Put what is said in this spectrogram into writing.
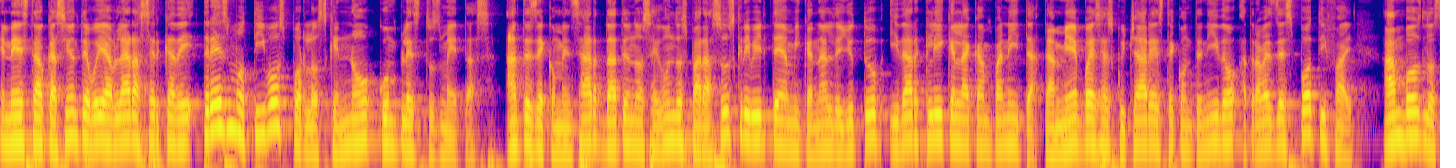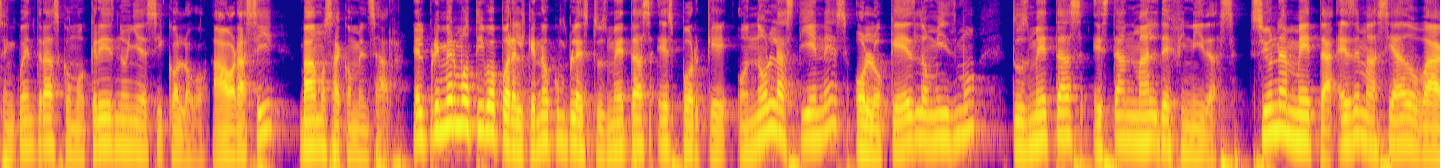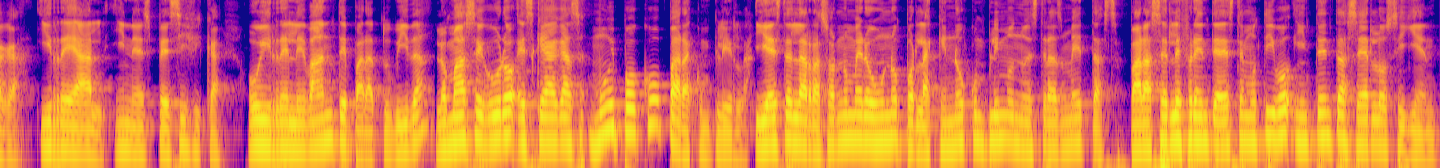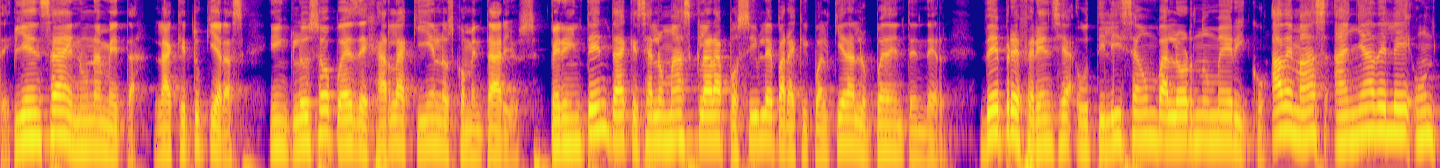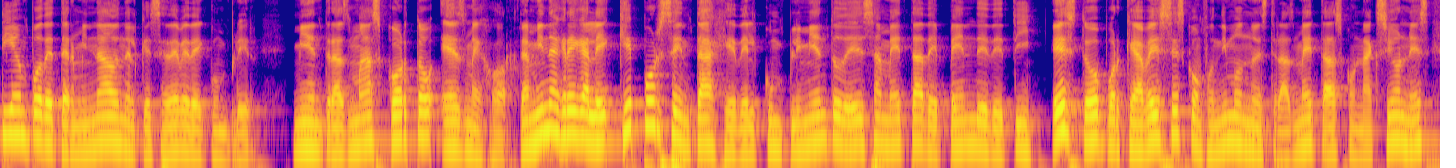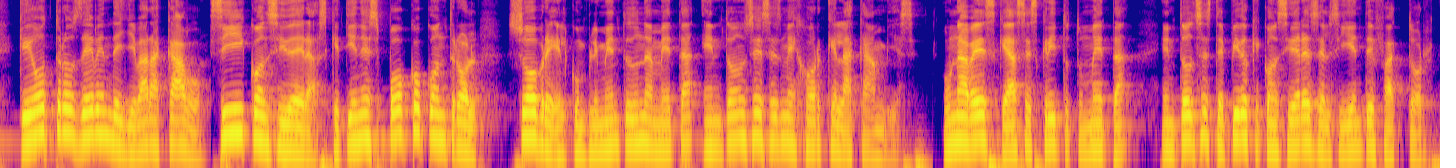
En esta ocasión te voy a hablar acerca de tres motivos por los que no cumples tus metas. Antes de comenzar, date unos segundos para suscribirte a mi canal de YouTube y dar clic en la campanita. También puedes escuchar este contenido a través de Spotify. Ambos los encuentras como Chris Núñez Psicólogo. Ahora sí, vamos a comenzar. El primer motivo por el que no cumples tus metas es porque o no las tienes o lo que es lo mismo, tus metas están mal definidas. Si una meta es demasiado vaga, irreal, inespecífica o irrelevante para tu vida, lo más seguro es que hagas muy poco para cumplirla. Y esta es la razón número uno por la que no cumplimos nuestras metas. Para hacerle frente a este motivo, intenta hacer lo siguiente. Piensa en una meta, la que tú quieras. Incluso puedes dejarla aquí en los comentarios. Pero intenta que sea lo más clara posible para que cualquiera lo pueda entender. De preferencia utiliza un valor numérico. Además, añádele un tiempo determinado en el que se debe de cumplir. Mientras más corto es mejor. También agrégale qué porcentaje del cumplimiento de esa meta depende de ti. Esto porque a veces confundimos nuestras metas con acciones que otros deben de llevar a cabo. Si consideras que tienes poco control sobre el cumplimiento de una meta, entonces es mejor que la cambies. Una vez que has escrito tu meta, entonces te pido que consideres el siguiente factor.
